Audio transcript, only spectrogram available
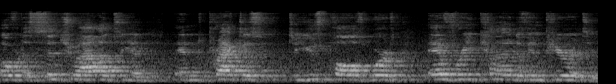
over to sensuality and, and practice, to use Paul's words, every kind of impurity.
